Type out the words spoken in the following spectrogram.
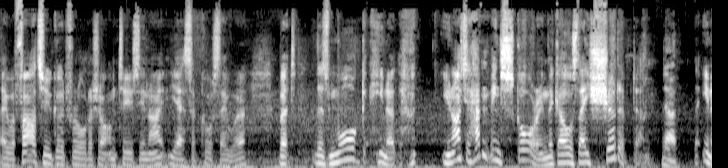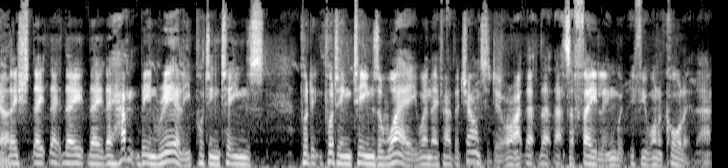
They were far too good for Aldershot on Tuesday night. Yes, of course they were. But there's more. You know, United haven't been scoring the goals they should have done. No. You know, no. they, they, they, they, they, they haven't been really putting teams putting putting teams away when they've had the chance to do. All right, that, that that's a failing, if you want to call it that.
